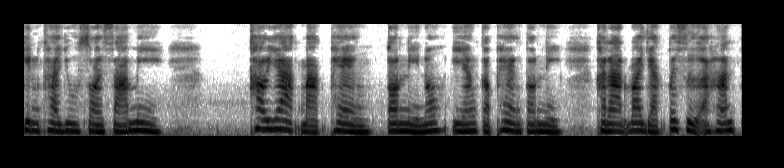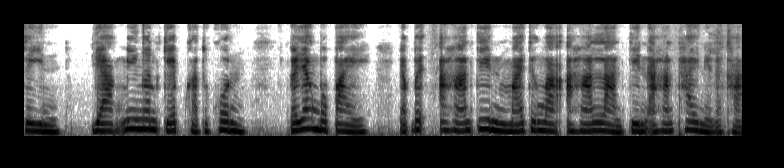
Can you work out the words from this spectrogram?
กินค่าอยู่ซอยสามีข้าวยากหมากแพงตอนนี้เนาะอียังกับแพงตอนนี้ ขนาดว่าอยากไปซื้ออาหารจีน อยากมีเงินเก็บค่ะทุกคน ก็ยังบ่ไป อยากไปอาหารจีนหมายถึงว่าอาหารหลานจีนอาหารไทยนี่แหละค่ะ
